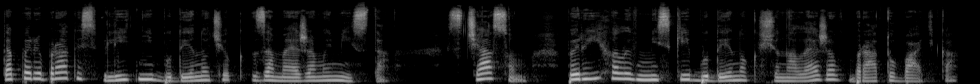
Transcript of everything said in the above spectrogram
та перебратись в літній будиночок за межами міста. З часом переїхали в міський будинок, що належав брату батька.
